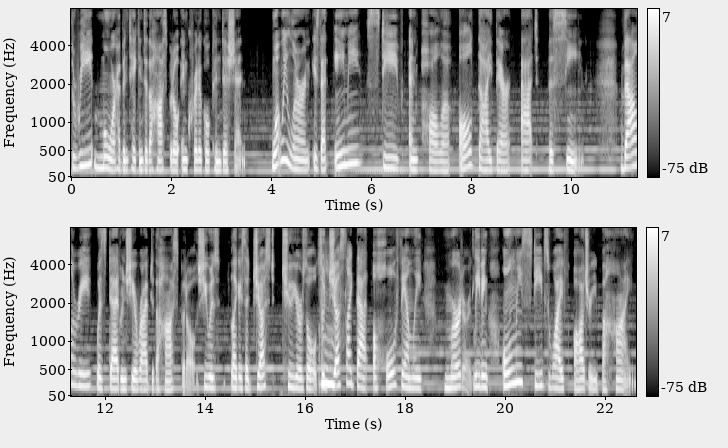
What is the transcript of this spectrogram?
3 more have been taken to the hospital in critical condition. What we learn is that Amy, Steve, and Paula all died there at the scene. Valerie was dead when she arrived at the hospital. She was, like I said, just two years old. So, Mm. just like that, a whole family murdered, leaving only Steve's wife, Audrey, behind.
